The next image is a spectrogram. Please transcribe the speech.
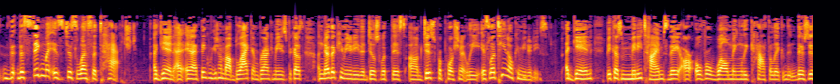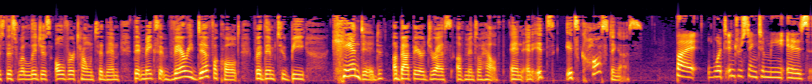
the, the stigma is just less attached again, and I think you're talking about black and brown communities, because another community that deals with this um, disproportionately is Latino communities. Again, because many times they are overwhelmingly Catholic. There's just this religious overtone to them that makes it very difficult for them to be candid about their address of mental health. And, and it's, it's costing us. But what's interesting to me is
